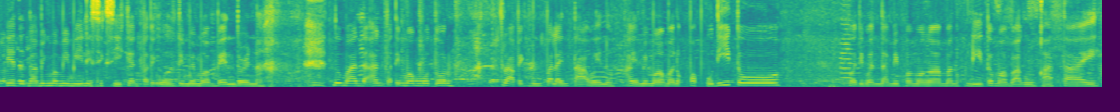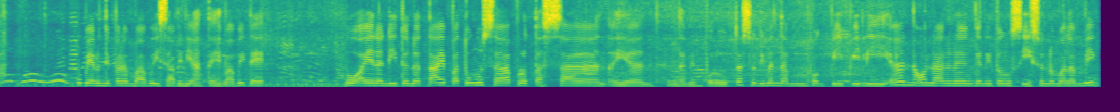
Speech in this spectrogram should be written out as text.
Lang. Ayan, ang daming mamimili, siksikan. Pati ultimo yung mga vendor na dumadaan, pati mga motor. Traffic din pala yung tao eh, no? Ayan, may mga manok pa po dito. O, di ba, ang dami pa mga manok dito, mga bagong katay. O, meron din palang baboy, sabi ni ate. Baboy, te. O, ayan, nandito na tayo patungo sa prutasan. Ayan, ang daming prutas. So, di man daming pagpipilian. Ako, lalo na yung ganitong season na malamig.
